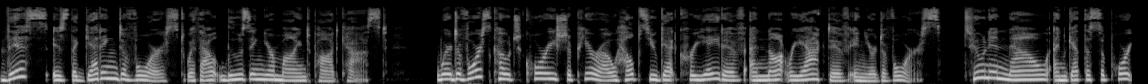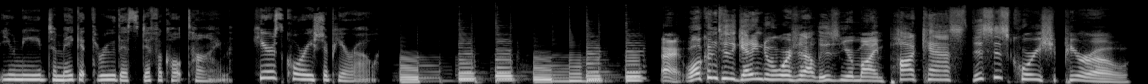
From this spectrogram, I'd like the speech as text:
This is the Getting Divorced Without Losing Your Mind podcast, where divorce coach Corey Shapiro helps you get creative and not reactive in your divorce. Tune in now and get the support you need to make it through this difficult time. Here's Corey Shapiro. All right, welcome to the Getting Divorced Without Losing Your Mind podcast. This is Corey Shapiro.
